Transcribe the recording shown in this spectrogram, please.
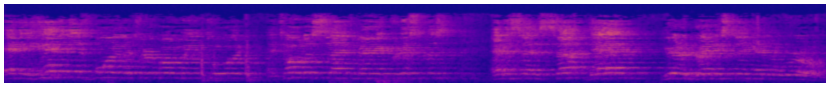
and he handed his boy the Turbo Man toy and told his son Merry Christmas. And it says, Son, Dad, you're the greatest thing in the world.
